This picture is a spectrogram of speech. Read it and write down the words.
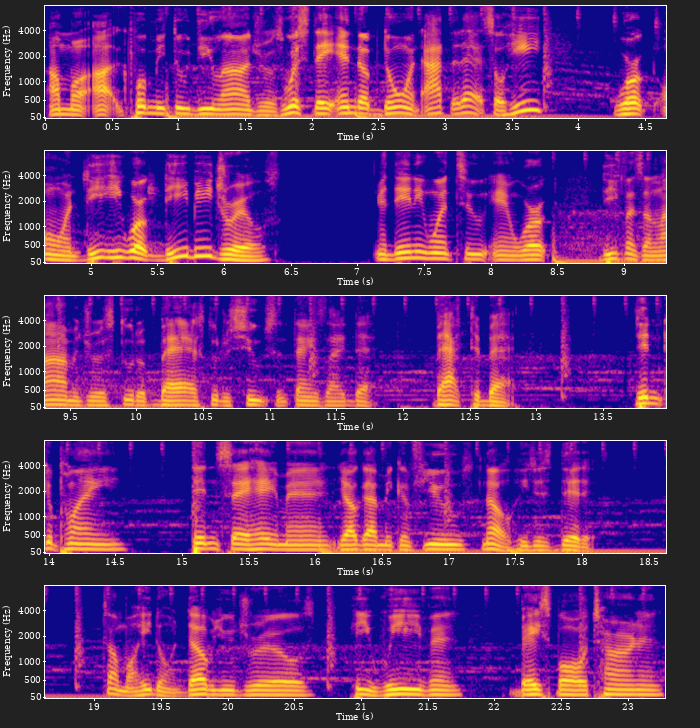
I'm gonna put me through D line drills," which they end up doing after that. So he worked on D. He worked DB drills, and then he went to and worked defensive lineman drills through the bags, through the shoots, and things like that, back to back. Didn't complain. Didn't say, "Hey man, y'all got me confused." No, he just did it. Talking about he doing W drills, he weaving, baseball turning,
